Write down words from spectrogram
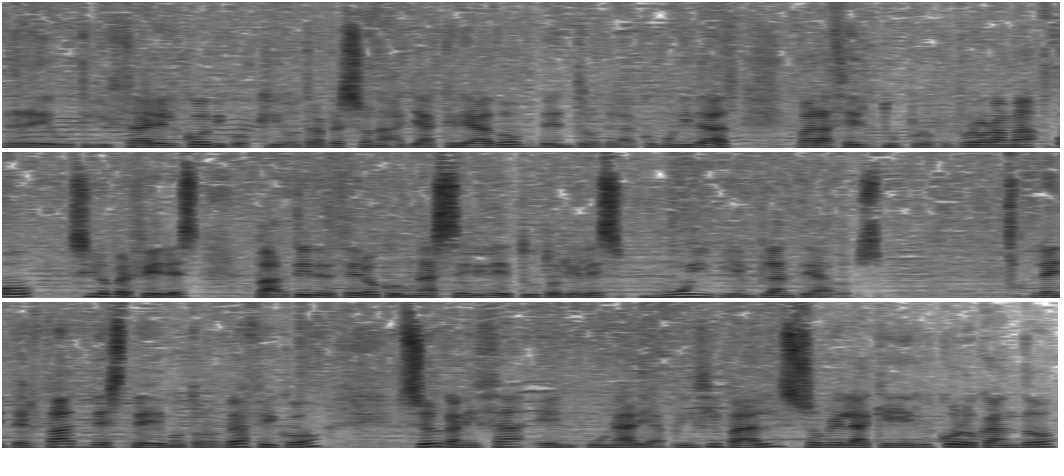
reutilizar el código que otra persona haya creado dentro de la comunidad para hacer tu propio programa o, si lo prefieres, partir de cero con una serie de tutoriales muy bien planteados. La interfaz de este motor gráfico se organiza en un área principal sobre la que ir colocando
